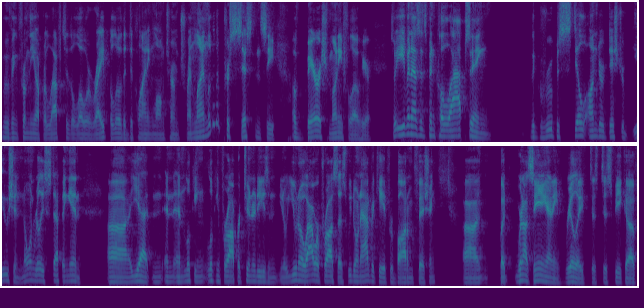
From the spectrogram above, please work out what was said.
moving from the upper left to the lower right below the declining long-term trend line. Look at the persistency of bearish money flow here. So even as it's been collapsing, the group is still under distribution. No one really stepping in uh, yet and, and, and looking looking for opportunities. And you know, you know our process. We don't advocate for bottom fishing, uh, but we're not seeing any really to, to speak of.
